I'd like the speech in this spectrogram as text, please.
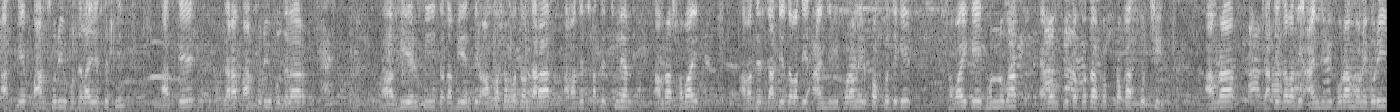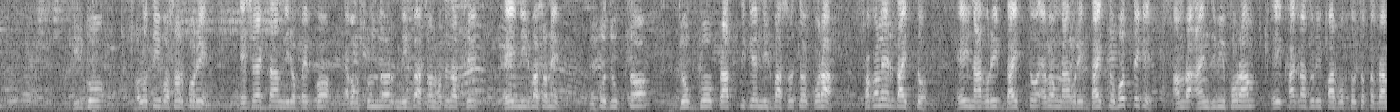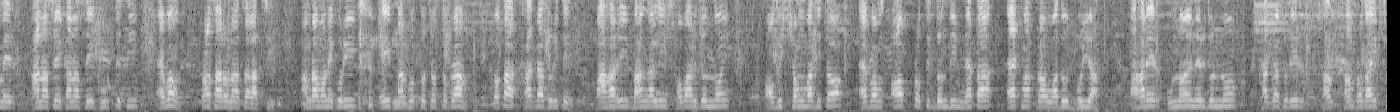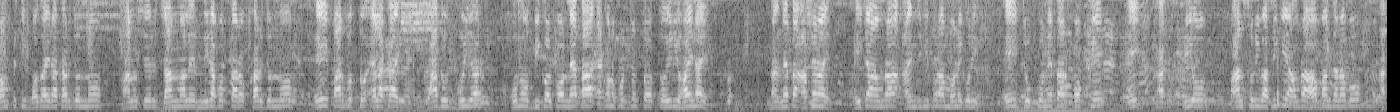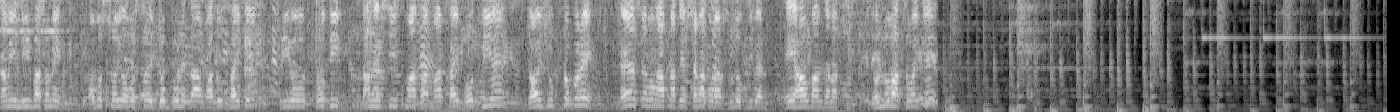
আজকে পানছড়ি উপজেলায় এসেছি। আজকে যারা পানছড়ি উপজেলার বিএনপি তথা বিএনপির অঙ্গ সংগঠন যারা আমাদের সাথে ছিলেন, আমরা সবাই আমাদের জাতীয়তাবাদী আইনজীবী ফোরামের পক্ষ থেকে সবাইকেই ধন্যবাদ এবং কৃতজ্ঞতা প্রকাশ করছি। আমরা জাতীয়তাবাদী আইনজীবী ফোরাম মনে করি, দীর্ঘ ষোলোটি বছর পরে দেশে একটা নিরপেক্ষ এবং সুন্দর নির্বাচন হতে যাচ্ছে। এই নির্বাচনে উপযুক্ত, যোগ্য প্রার্থীকে নির্বাচিত করা সকলের দায়িত্ব। এই নাগরিক দায়িত্ব এবং নাগরিক দায়িত্ববোধ থেকে আমরা আইনজীবী ফোরাম, এই খাগড়াছড়ি পার্বত্য চট্টগ্রামের আনাসে কানাসে ঘুরতেছি এবং প্রচারণা চালাচ্ছি। আমরা মনে করি এই পার্বত্য চট্টগ্রাম তথা খাগড়াছড়িতে পাহাড়ি বাঙালি সবার জন্যই অবিসংবাদিত এবং অপ্রতিদ্বন্দ্বী নেতা একমাত্র ওয়াদুদ ভুইয়া। পাহাড়ের উন্নয়নের জন্য, খাগড়াছড়ির সাম্প্রদায়িক সম্প্রীতি বজায় রাখার জন্য, মানুষের জানমালের নিরাপত্তা রক্ষার জন্য এই পার্বত্য এলাকায় ওয়াদুদ ভুইয়ার কোনো বিকল্প নেতা এখনও পর্যন্ত তৈরি হয় নাই নেতা আসে নাই। এইটা আমরা আইনজীবী ফোরাম মনে করি। এই যোগ্য নেতার পক্ষে এই প্রিয় পানসরিবাসীকে আমরা আহ্বান জানাব। আগামী নির্বাচনে অবশ্যই অবশ্যই যোগ্য নেতা ওয়াদুদ ভাইকে প্রিয় প্রতীক দানের শীষ মাখা মার্খায় ভোট দিয়ে জয়যুক্ত করে দেশ এবং আপনাদের সেবা করার সুযোগ দিবেন। এই আহ্বান জানাচ্ছি। ধন্যবাদ সবাইকে।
